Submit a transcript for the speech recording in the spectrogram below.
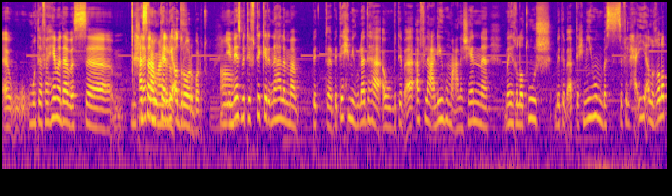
آه، ومتفهمة ده بس آه، نافع إنه كان ليه. أضرار برضو آه. يعني الناس بتفتكر إنها لما بت بتحمي ولادها أو بتبقى قافلة عليهم علشان ما يغلطوش بتبقى بتحميهم بس في الحقيقة الغلط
